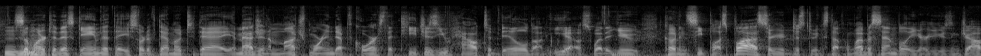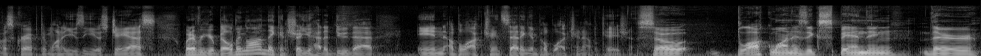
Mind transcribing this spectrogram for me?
Mm-hmm. similar to this game that they sort of demoed today, imagine a much more in-depth course that teaches you how to build on EOS, whether you code in C++ or you're just doing stuff in WebAssembly or using JavaScript and want to use EOS.js, whatever you're building on, they can show you how to do that in a blockchain setting and build blockchain applications. So, Block One is expanding their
